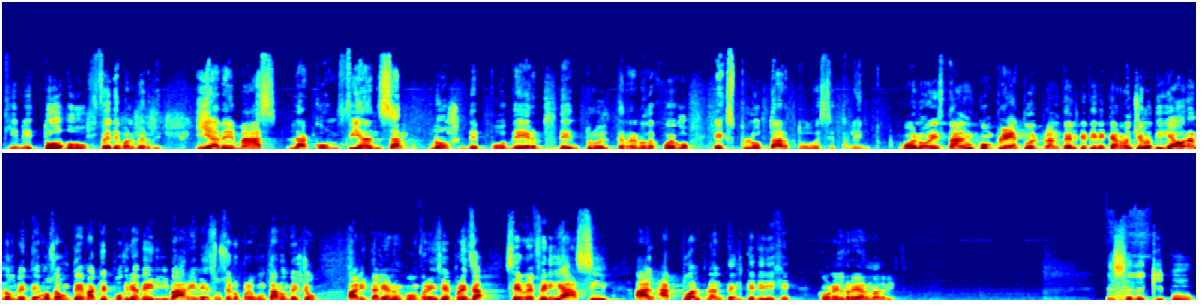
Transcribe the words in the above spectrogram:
tiene todo Fede Valverde. Y además la confianza ¿no? de poder dentro del terreno de juego explotar todo ese talento. Bueno, es tan completo el plantel que tiene Carlo Ancelotti y ahora nos metemos a un tema que podría derivar en eso. Se lo preguntaron, de hecho, al italiano en conferencia de prensa. Se refería así al actual plantel que dirige con el Real Madrid. Es el equipo,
